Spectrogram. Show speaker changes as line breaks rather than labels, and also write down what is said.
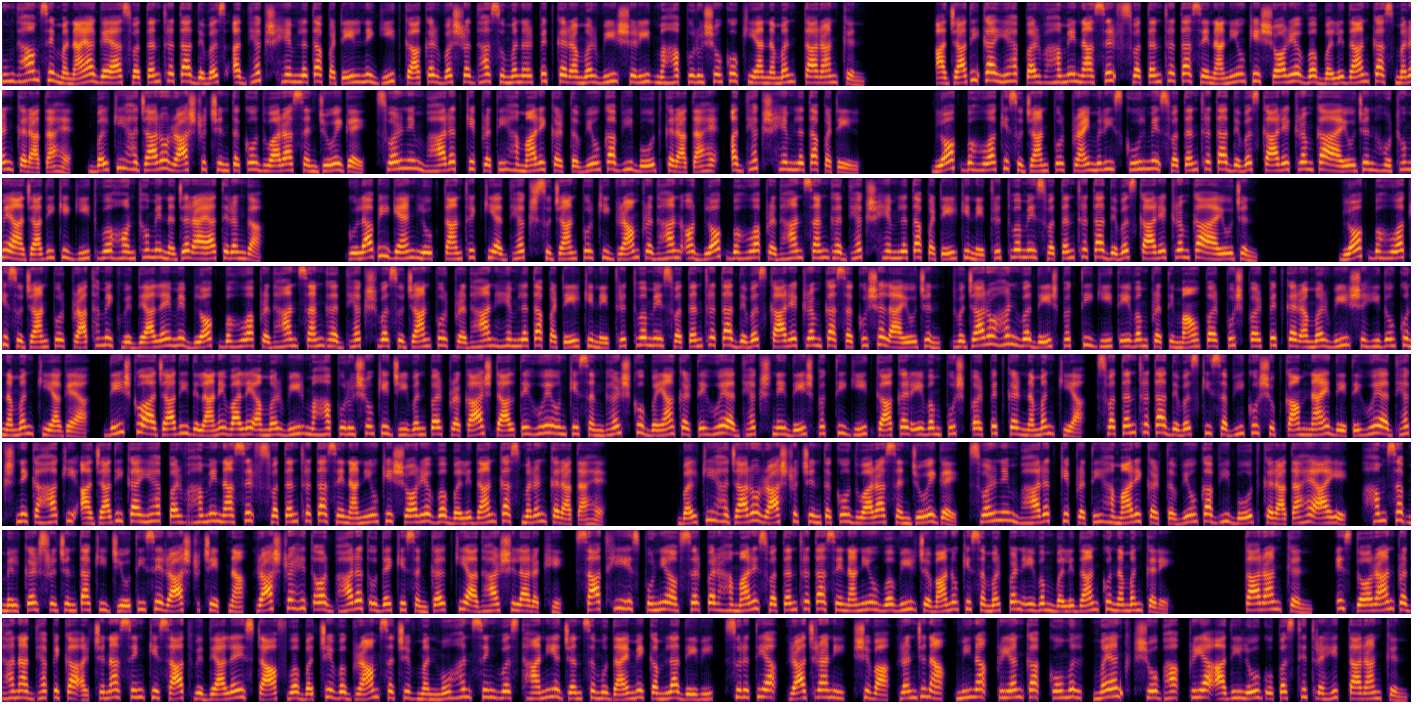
धूमधाम से मनाया गया स्वतंत्रता दिवस, अध्यक्ष हेमलता पटेल ने गीत गाकर व श्रद्धा सुमन अर्पित कर अमरवीर शरीर महापुरुषों को किया नमन, तारांकन। आज़ादी का यह पर्व हमें न सिर्फ़ स्वतंत्रता सेनानियों के शौर्य व बलिदान का स्मरण कराता है, बल्कि हज़ारों राष्ट्र चिंतकों द्वारा संजोए गए, स्वर्णिम भारत के प्रति हमारे कर्तव्यों का भी बोध कराता है, अध्यक्ष हेमलता पटेल। ब्लॉक बहुआ के सुजानपुर प्राइमरी स्कूल में स्वतंत्रता दिवस कार्यक्रम का आयोजन होठों में आज़ादी के गीत व होंठों में नज़र आया तिरंगा। गुलाबी गैंग लोकतांत्रिक की अध्यक्ष सुजानपुर की ग्राम प्रधान और ब्लॉक बहुआ प्रधान संघ अध्यक्ष हेमलता पटेल के नेतृत्व में स्वतंत्रता दिवस कार्यक्रम का आयोजन। ब्लॉक बहुआ के सुजानपुर प्राथमिक विद्यालय में ब्लॉक बहुआ प्रधान संघ अध्यक्ष व सुजानपुर प्रधान हेमलता पटेल के नेतृत्व में स्वतंत्रता दिवस कार्यक्रम का सकुशल आयोजन, ध्वजारोहण व देशभक्ति गीत एवं प्रतिमाओं पर पुष्प अर्पित कर अमरवीर शहीदों को नमन किया गया। देश को आज़ादी दिलाने वाले अमरवीर महापुरुषों के जीवन पर प्रकाश डालते हुए उनके संघर्ष को बयां करते हुए अध्यक्ष ने देशभक्ति गीत गाकर एवं पुष्प अर्पित कर नमन किया। स्वतंत्रता दिवस की सभी को शुभकामनाएँ देते हुए अध्यक्ष ने कहा की आज आज़ादी का यह पर्व हमें न सिर्फ़ स्वतंत्रता सेनानियों के शौर्य व बलिदान का स्मरण कराता है, बल्कि हज़ारों राष्ट्र चिंतकों द्वारा संजोए गए स्वर्णिम भारत के प्रति हमारे कर्तव्यों का भी बोध कराता है। आइए, हम सब मिलकर सृजनता की ज्योति से राष्ट्र चेतना, राष्ट्रहित और भारत उदय के संकल्प की आधारशिला रखें। साथ ही इस पुण्य अवसर पर हमारे स्वतंत्रता सेनानियों व वीर जवानों के समर्पण एवं बलिदान को नमन करें। तारांकन इस दौरान प्रधानाध्यापिका अर्चना सिंह के साथ विद्यालय स्टाफ व बच्चे व ग्राम सचिव मनमोहन सिंह व स्थानीय जनसमुदाय में कमला देवी, सुरतिया, राजरानी, शिवा, रंजना, मीना, प्रियंका, कोमल, मयंक, शोभा, प्रिया आदि लोग उपस्थित रहे तारांकन।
